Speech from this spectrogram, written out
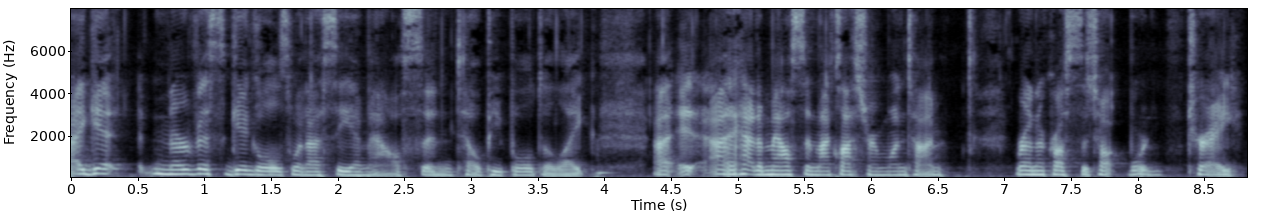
I get nervous giggles when I see a mouse and tell people to like. I, I had a mouse in my classroom one time run across the chalkboard tray,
